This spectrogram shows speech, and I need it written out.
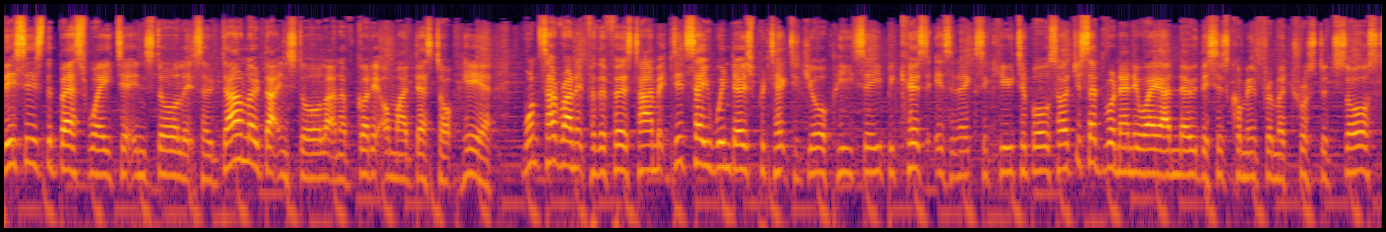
this is the best way to install it. So download that installer and I've got it on my desktop here. Once I ran it for the first time, it did say Windows protected your PC because it's an executable. So I just said run anyway. I know this is coming from a trusted source.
